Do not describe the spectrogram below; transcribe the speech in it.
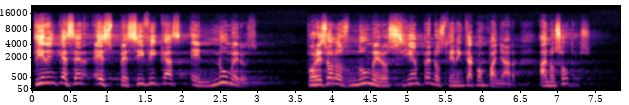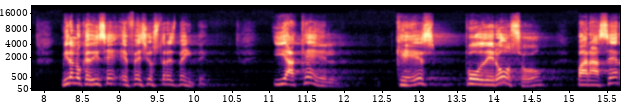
Tienen que ser específicas en números. Por eso los números siempre nos tienen que acompañar a nosotros. Mira lo que dice Efesios 3:20. Y aquel que es poderoso para hacer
